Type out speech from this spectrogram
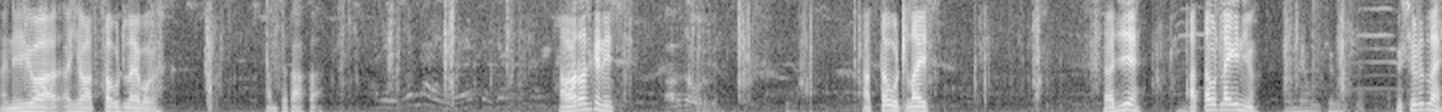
आणि ह्यो हे आत्ता आत्ता उठलाय बघा. आमचा काका. आवाज का नाहीस आत्ता उठलायस. राजी आत्ता उठला की नाही उशीर उठलाय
